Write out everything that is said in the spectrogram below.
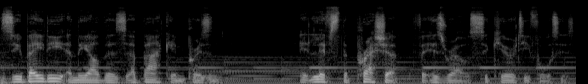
Zubaydi and the others are back in prison. It lifts the pressure for Israel's security forces.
